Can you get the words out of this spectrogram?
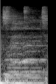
When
